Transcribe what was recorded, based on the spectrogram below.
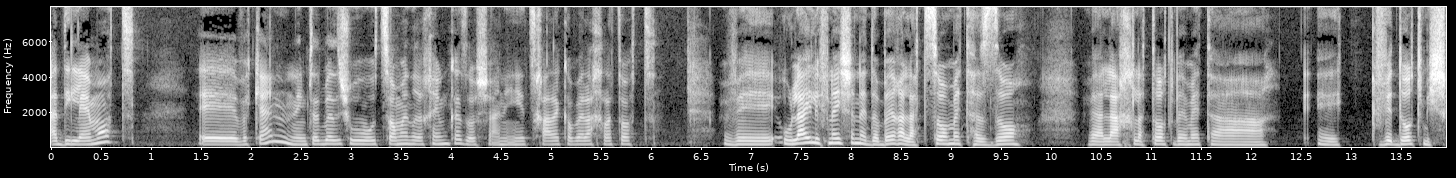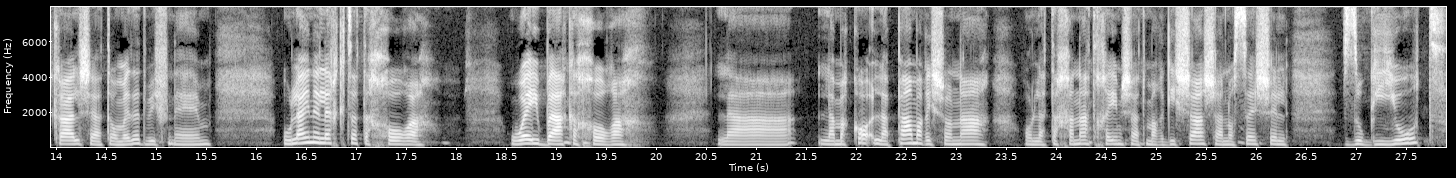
הדילמות. וכן, אני נמצאת באיזשהו צומת דרכים כזו שאני צריכה לקבל החלטות. ואולי לפני שנדבר על הצומת הזו ועל ההחלטות באמת הכבדות משקל שאת עומדת בפניהן, אולי נלך קצת אחורה way back אחורה, למקו, לפעם הראשונה או לתחנת חיים שאת מרגישה שהנושא של זוגיות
